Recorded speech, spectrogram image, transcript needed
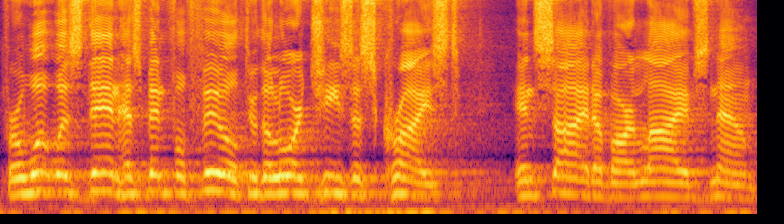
For what was then has been fulfilled through the Lord Jesus Christ inside of our lives now.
